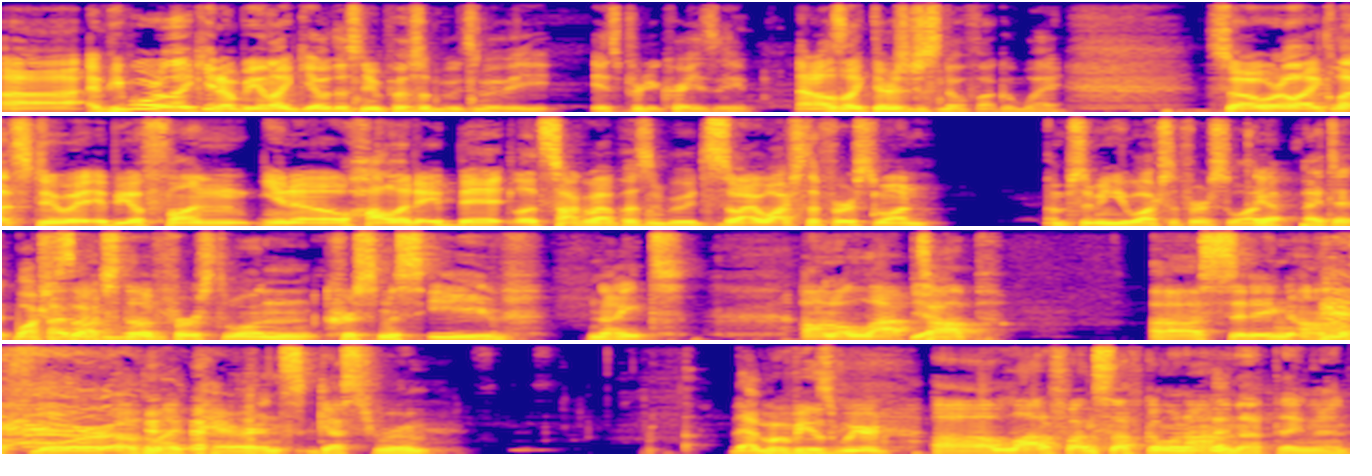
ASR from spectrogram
Uh, and people were like, you know, being like, "Yo, this new Puss in Boots movie is pretty crazy." And I was like, "There's just no fucking way." So we're like, "Let's do it. It'd be a fun, you know, holiday bit. Let's talk about Puss in Boots." So I watched the first one. I'm assuming you watched the first one. Yep, I did. Watch the I watched the one. first one Christmas Eve night on a laptop, uh, sitting on the floor of my parents' guest room. That movie is weird. Uh, a lot of fun stuff going on in that thing, man.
